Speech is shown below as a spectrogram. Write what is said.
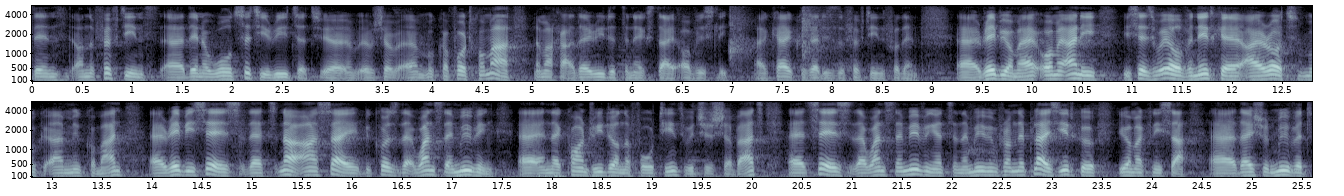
then on the 15th, then a walled city reads it. Mukafot Choma, they read it the next day, obviously. Okay, because that is the 15th for them. Rabbi Omer Ani, he says, well, v'nidke ayrot mukoman. Uh, uh, Rebbe says that no, I say because that once they're moving uh, and they can't read it on the 14th, which is Shabbat, uh, it says that once they're moving it and they're moving from their place, yirku yom uh, they should move it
